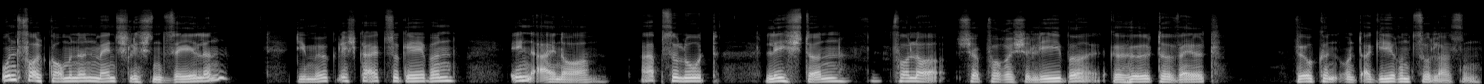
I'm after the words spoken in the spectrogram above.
unvollkommenen menschlichen Seelen die Möglichkeit zu geben, in einer absolut lichten, voller schöpferischer Liebe gehüllte Welt wirken und agieren zu lassen,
